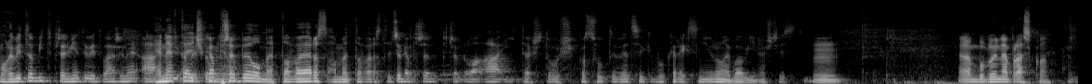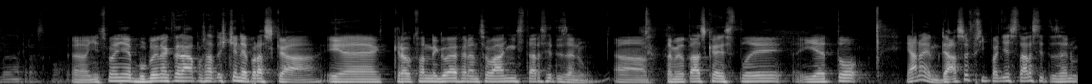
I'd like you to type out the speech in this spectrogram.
Mohly by to být předměty vytvářené AI, NFTčka mělo- přebyl Metaverse a Metaverse teďka pře, přebyla AI, takže to už jako jsou ty věci, o kterých se nikdo nebaví naštěstí. Hmm. Eh, Bublina praskla. To na prasklo. Eh, Nicméně bublina, která pořád ještě nepraská, je crowdfundingové financování Star Citizenů. A tam je otázka, jestli je to... Já nevím, dá se v případě Star Citizen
